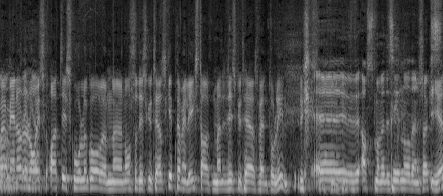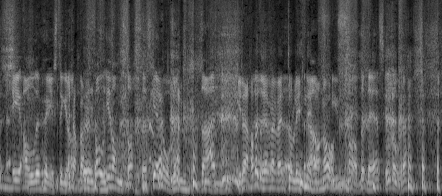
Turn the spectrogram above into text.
men Mener du nå at i skolegården eh, nå så diskuteres ikke Premier League-starten, men det diskuteres Ventolin? Eh, astmamedisin og den slags. Yes. I aller høyeste grad. I hvert fall i Nannestad. Det skal jeg love. Der, Der har vi drevet med Ventolin i mange år. Ja, Fy fader, det skal jeg love deg.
